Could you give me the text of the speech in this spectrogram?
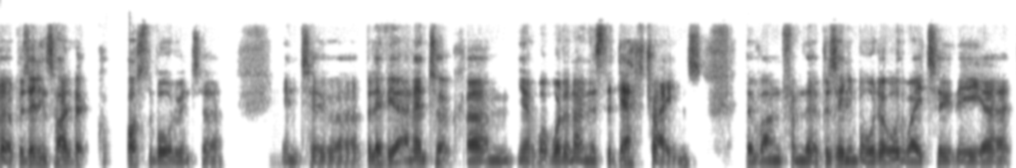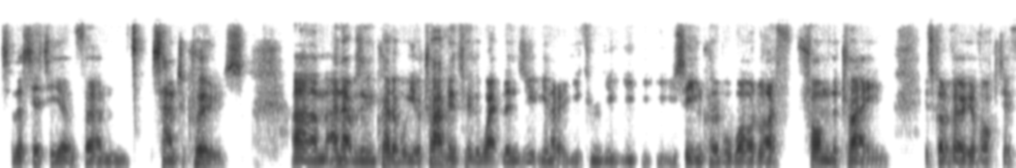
uh, Brazilian side of it, crossed the border into into uh, Bolivia, and then took um, you know what, what are known as the death trains that run from the Brazilian border all the way to the uh, to the city of um, Santa Cruz, um, and that was an incredible. You're traveling through the wetlands. You, you know you can you, you, you see incredible wildlife from the train. It's got a very evocative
